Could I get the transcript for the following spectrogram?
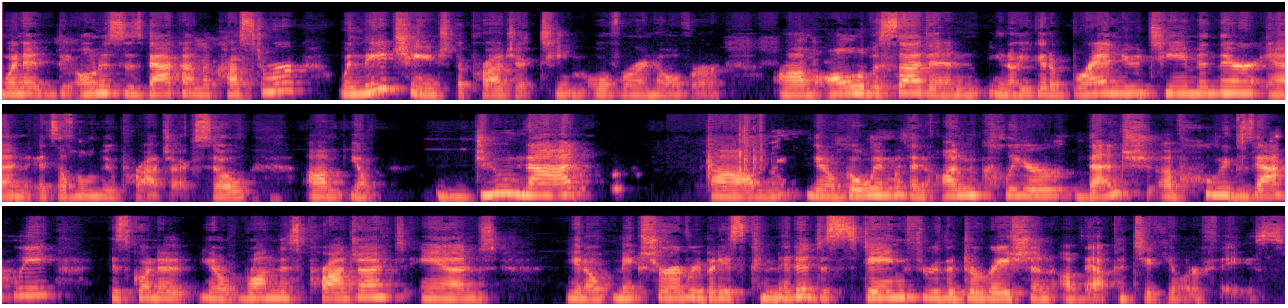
when it the onus is back on the customer when they change the project team over and over um, all of a sudden you know you get a brand new team in there and it's a whole new project. So um, you know do not um, you know go in with an unclear bench of who exactly is going to you know run this project and you know make sure everybody's committed to staying through the duration of that particular phase.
